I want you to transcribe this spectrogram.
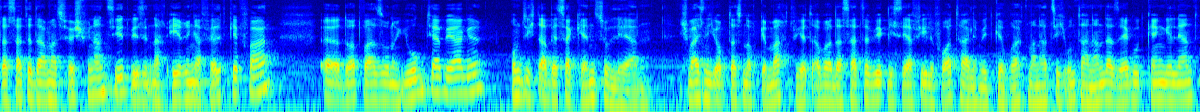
Das hatte damals Hösch finanziert. Wir sind nach Ehringer Feld gefahren. Äh, dort war so eine Jugendherberge, um sich da besser kennenzulernen. Ich weiß nicht, ob das noch gemacht wird, aber das hatte wirklich sehr viele Vorteile mitgebracht. Man hat sich untereinander sehr gut kennengelernt,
